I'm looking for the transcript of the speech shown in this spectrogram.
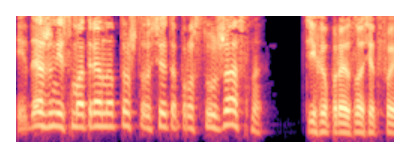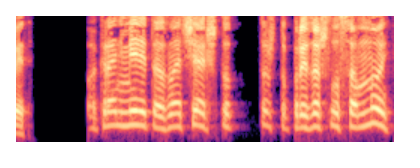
И даже несмотря на то, что все это просто ужасно, тихо произносит Фейт, по крайней мере, это означает, что то, что произошло со мной,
